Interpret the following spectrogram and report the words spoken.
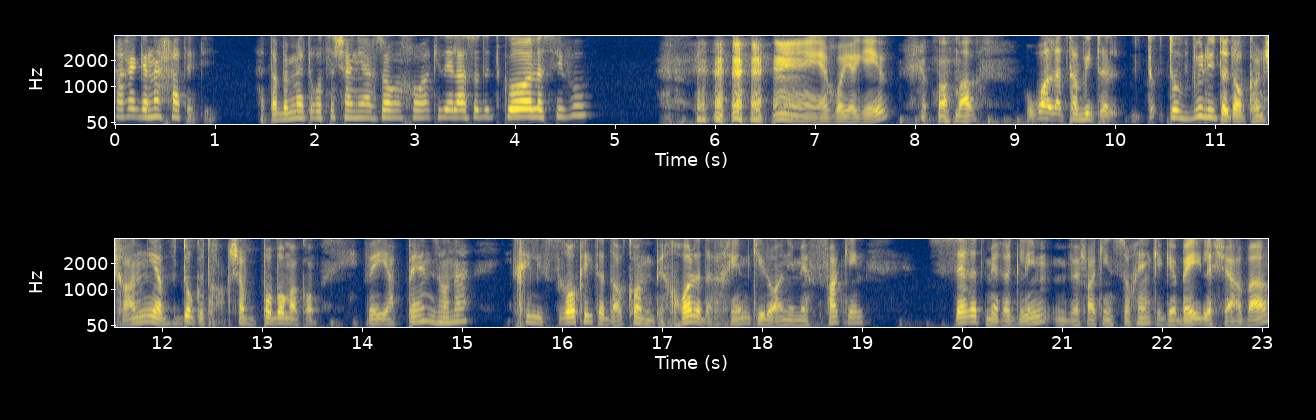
הרגע נחתתי. אתה באמת רוצה שאני אחזור אחורה כדי לעשות את כל הסיבוב? איך הוא יגיב? הוא אמר, וואלה תביא, תביא לי את הדרכון שלך, אני אבדוק אותך עכשיו פה במקום. ויפן זונה התחיל לסרוק לי את הדרכון בכל הדרכים, כאילו אני מפאקינג סרט מרגלים ופאקינג סוכן קג"ב לשעבר,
